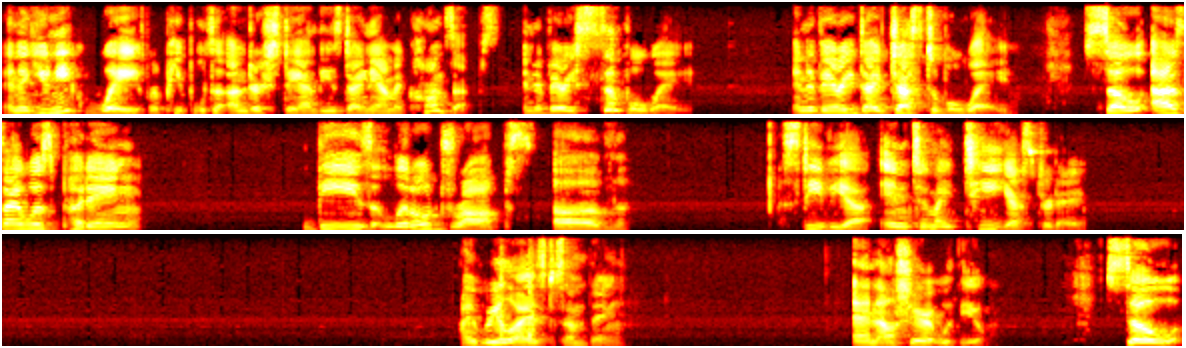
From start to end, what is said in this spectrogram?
in a unique way for people to understand these dynamic concepts, in a very simple way, in a very digestible way. So, as I was putting these little drops of stevia into my tea yesterday, I realized something. And I'll share it with you. So,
